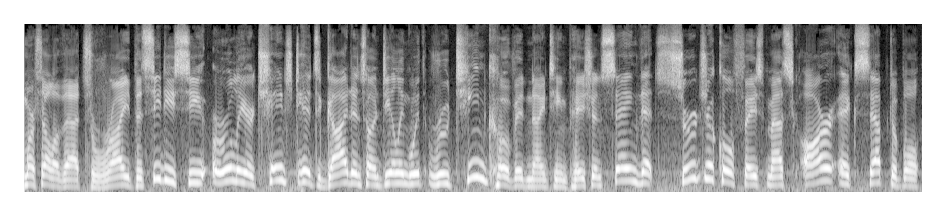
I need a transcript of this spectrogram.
Marcella, that's right. The CDC earlier changed its guidance on dealing with routine COVID 19 patients, saying that surgical face masks are acceptable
